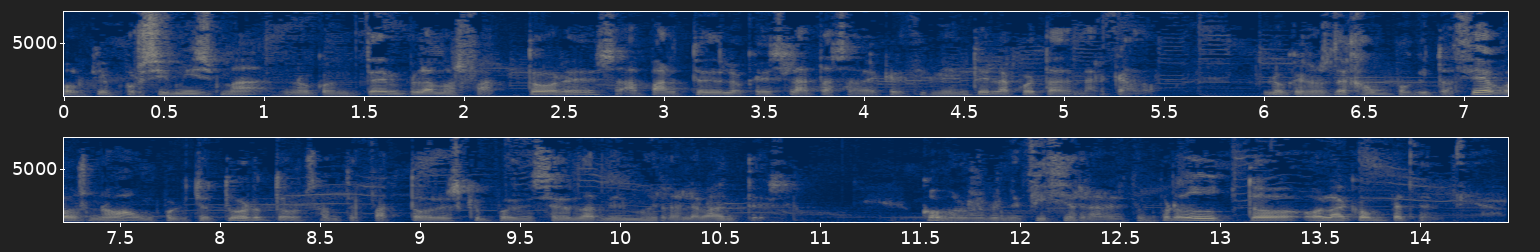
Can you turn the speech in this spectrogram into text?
porque por sí misma no contempla más factores aparte de lo que es la tasa de crecimiento y la cuota de mercado, lo que nos deja un poquito ciegos, ¿no? un poquito tuertos ante factores que pueden ser también muy relevantes, como los beneficios reales de un producto o la competencia.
